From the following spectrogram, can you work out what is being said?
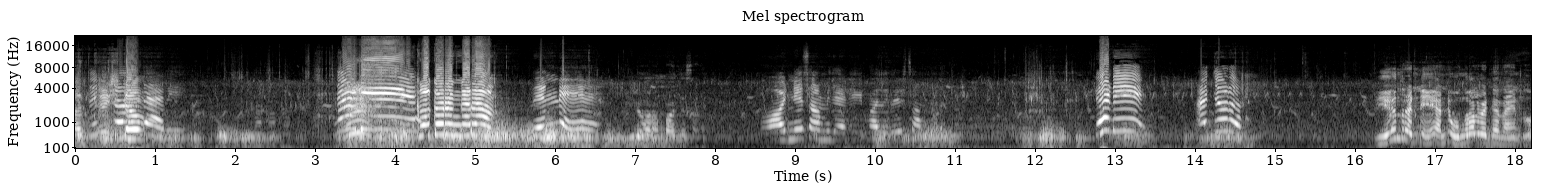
అదృష్టం. ఇంకొక చేస్తాను ఆంజనేయ స్వామి మధురై స్వామి డాడీ అది చూడు ఏంద్ర అన్ని? అన్ని ఉంగరాలు పెట్టినారు నాయనలు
